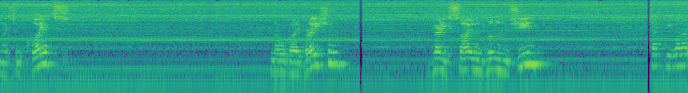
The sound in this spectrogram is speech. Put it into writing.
Nice and quiet. No vibration. Very silent running machine. Exactly what I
